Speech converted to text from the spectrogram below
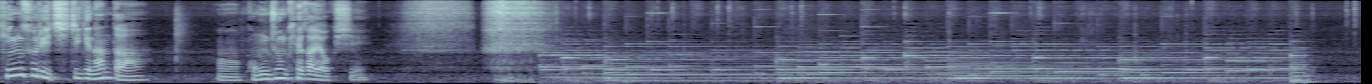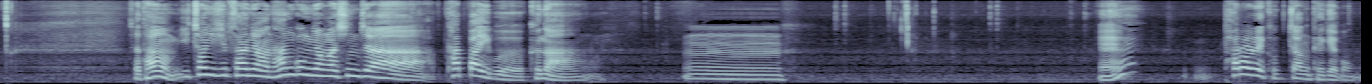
킹술이 지리긴 한다. 어, 공중캐가 역시. 자, 다음 2024년 한국 영화 신작 탑5 근황. 음. 예? 8월에 극장 대개봉.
